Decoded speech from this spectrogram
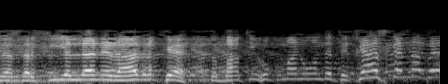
دے اندر کی اللہ نے راز رکھیا ہے؟ تو باقی حکماں نو اون دے تے قیاس کرنا پے۔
